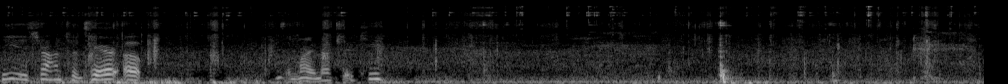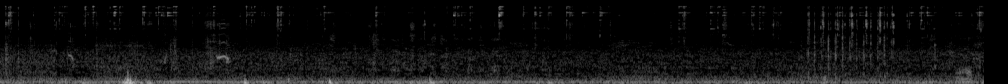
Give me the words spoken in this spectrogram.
He is trying to tear up. Somebody left key. That's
